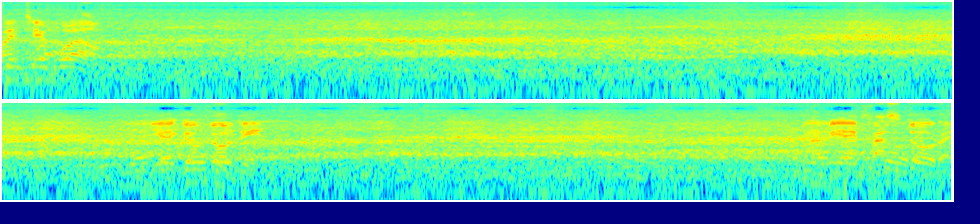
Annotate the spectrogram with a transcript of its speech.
went in well. Diego Godin. Javier Pastore.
